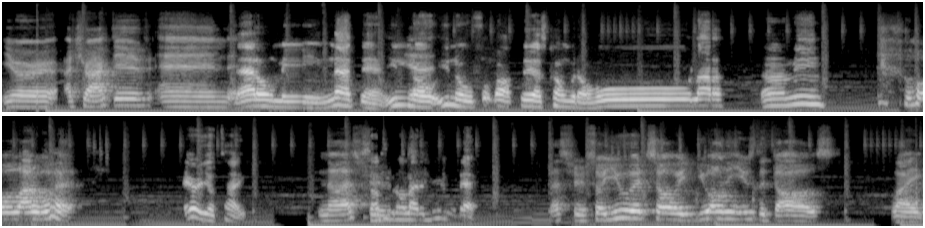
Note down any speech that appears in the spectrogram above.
You're attractive and That don't mean nothing. You Yeah. know, you know, football players come with a whole lot of, you know what I mean, a whole lot of what? stereotype. No, that's Some true. people don't like to deal with that. That's true. So you would so you only use the dolls, like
